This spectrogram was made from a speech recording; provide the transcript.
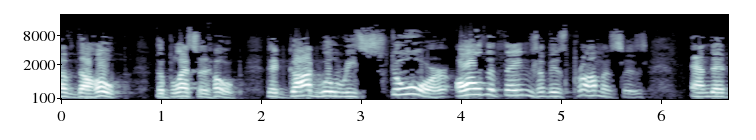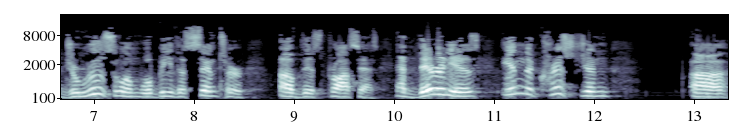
of the hope the blessed hope that God will restore all the things of his promises and that Jerusalem will be the center of this process. And there it is in the Christian uh,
